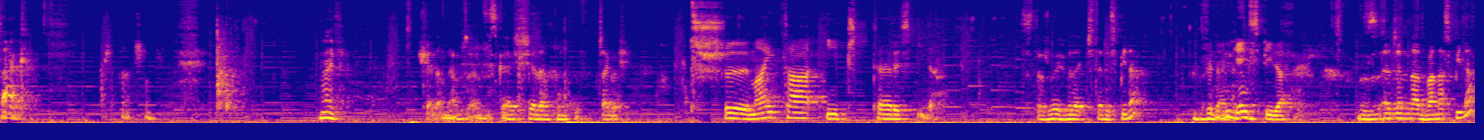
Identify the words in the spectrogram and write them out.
Tak. Przepraszam. Nice. 7. Dobrze, zyskałeś 7 punktów czegoś. 3 Majta i 4 Speeda. Zdążyłeś wydać 4 speeda? Wydałem 5 Speeda. Z edge'em na 2 na speeda?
